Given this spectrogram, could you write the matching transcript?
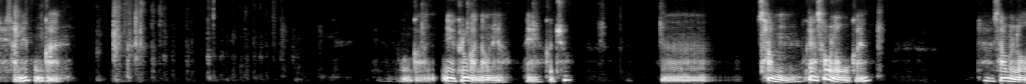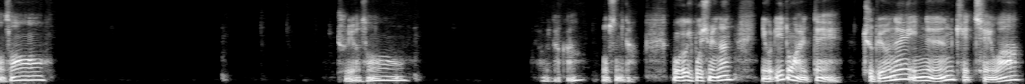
제3의 공간. 공간. 네, 그런 거 안 나오네요. 네, 그렇죠? 어, 3. 그냥 3을 넣어볼까요? 자, 3을 넣어서 줄여서 여기다가 놓습니다. 그리고 여기 보시면은 이걸 이동할 때 주변에 있는 개체와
